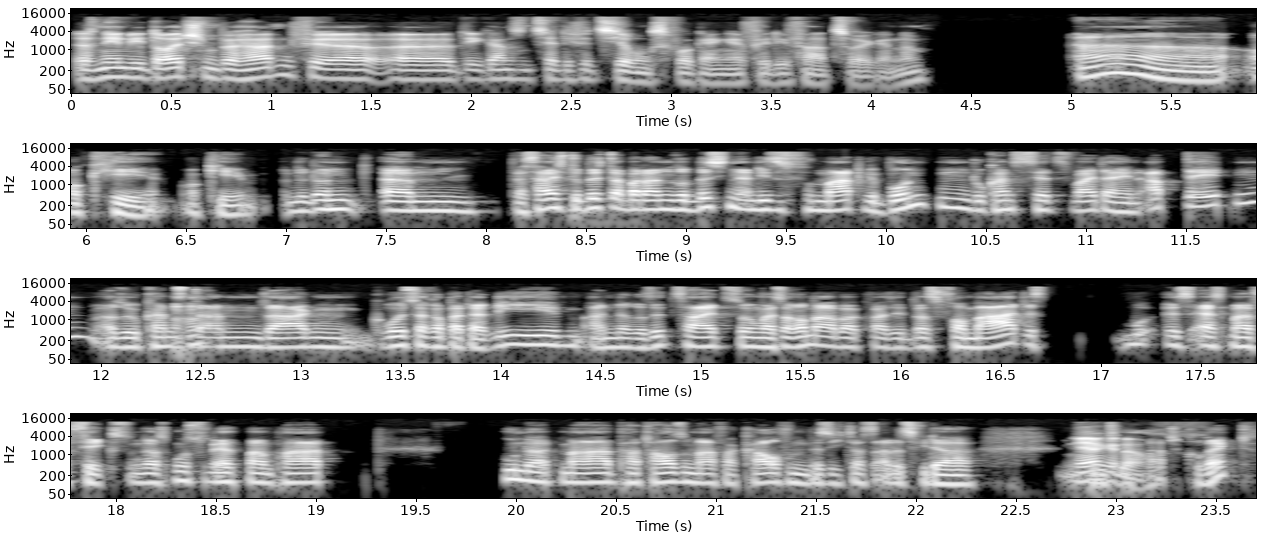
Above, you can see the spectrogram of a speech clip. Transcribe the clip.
Das nehmen die deutschen Behörden für äh, die ganzen Zertifizierungsvorgänge für die Fahrzeuge. Ne? Ah, okay, okay. Und, und ähm, das heißt, du bist aber dann so ein bisschen an dieses Format gebunden. Du kannst es jetzt weiterhin updaten. Also du kannst mhm. dann sagen, größere Batterie, andere Sitzheizung, was auch immer, aber quasi das Format ist, ist erstmal fix. Und das musst du erstmal ein paar hundertmal, paar tausendmal verkaufen, bis sich das alles wieder ja, genau. hat, korrekt?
